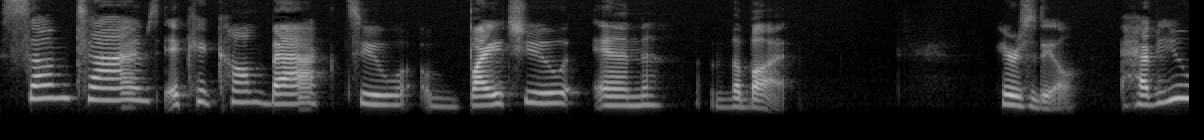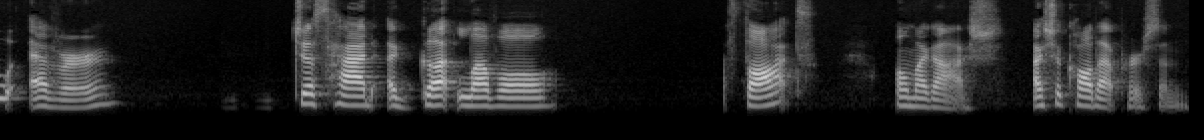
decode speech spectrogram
sometimes it can come back to bite you in the butt. Here's the deal have you ever just had a gut level thought? Oh my gosh, I should call that person.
